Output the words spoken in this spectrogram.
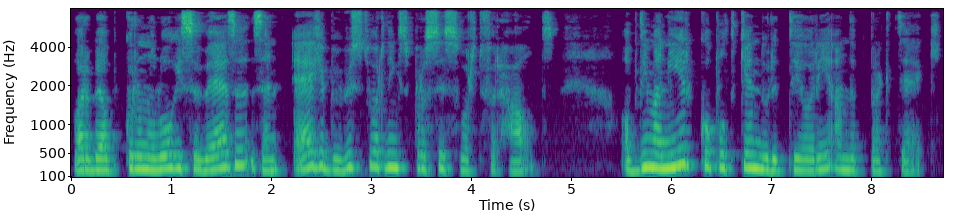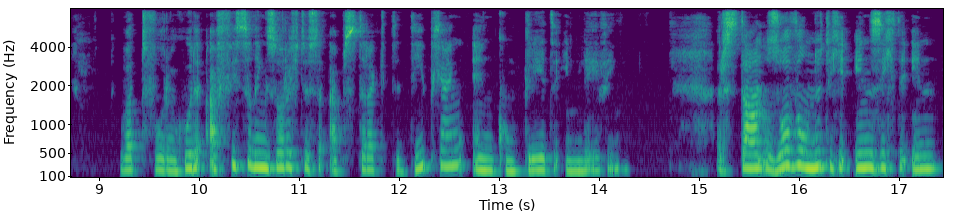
waarbij op chronologische wijze zijn eigen bewustwordingsproces wordt verhaald. Op die manier koppelt Kendo de theorie aan de praktijk, wat voor een goede afwisseling zorgt tussen abstracte diepgang en concrete inleving. Er staan zoveel nuttige inzichten in,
